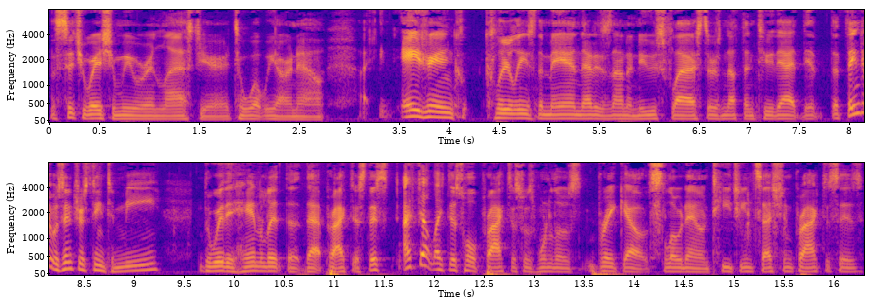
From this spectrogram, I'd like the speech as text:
the situation we were in last year to what we are now. Adrian cl- clearly is the man. That is not a news flash. There's nothing to that. The, the thing that was interesting to me, the way they handled it, the, that practice, this, I felt like this whole practice was one of those breakout, slow down teaching session practices.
